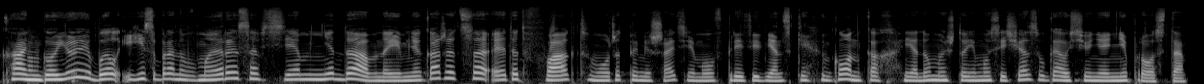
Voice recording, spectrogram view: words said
Хань Гоюй был избран в мэры совсем недавно, и мне кажется, этот факт может помешать ему в президентских гонках. Я думаю, что ему сейчас в Гаусюне непросто.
